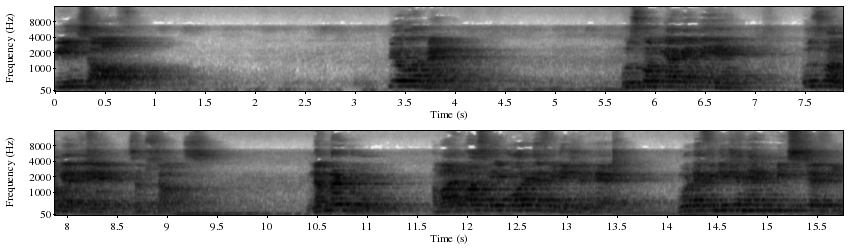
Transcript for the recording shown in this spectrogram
पीस ऑफ़ प्योर मैटर उसको हम क्या कहते हैं? उसको हम कहते हैं सब्सटेंस नंबर टू हमारे पास एक और डेफिनेशन है। वो डेफिनेशन है मिक्सचर की।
